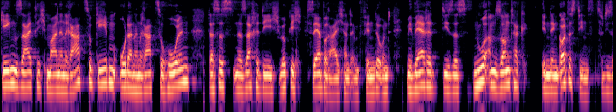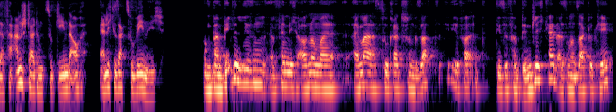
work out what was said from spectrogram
gegenseitig mal einen Rat zu geben oder einen Rat zu holen, das ist eine Sache, die ich wirklich sehr bereichernd empfinde. Und mir wäre dieses nur am Sonntag in den Gottesdienst zu dieser Veranstaltung zu gehen, da auch ehrlich gesagt zu wenig. Und beim Bibellesen äh, finde ich auch nochmal, einmal hast du gerade schon gesagt, Eva, diese Verbindlichkeit, also man sagt, okay,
